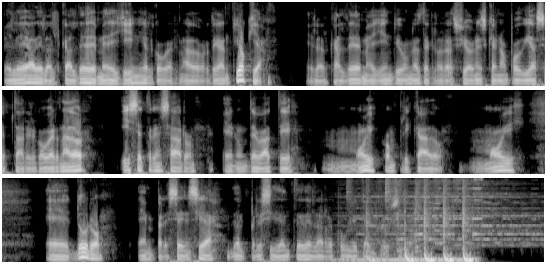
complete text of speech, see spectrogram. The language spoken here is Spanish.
pelea del alcalde de Medellín y el gobernador de Antioquia. El alcalde de Medellín dio unas declaraciones que no podía aceptar el gobernador y se trenzaron en un debate muy complicado, muy eh, duro, en presencia del presidente de la República inclusive.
